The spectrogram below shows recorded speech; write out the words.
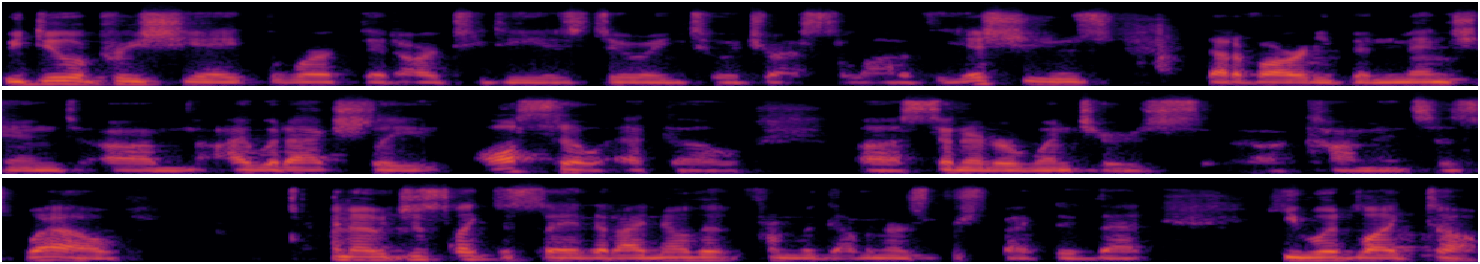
we do appreciate the work that RTD is doing to address a lot of the issues that have already been mentioned. Um, I would actually also echo uh, Senator Winter's uh, comments as well. And I would just like to say that I know that from the governor's perspective that he would like to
